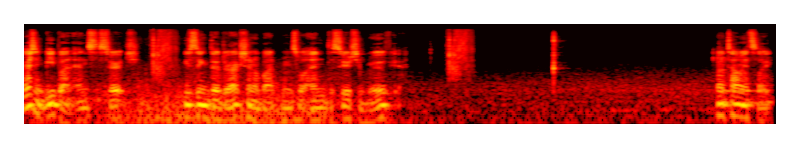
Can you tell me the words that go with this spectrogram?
Pressing B button ends the search. Using the directional buttons will end the search and move you. Don't tell me it's like.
